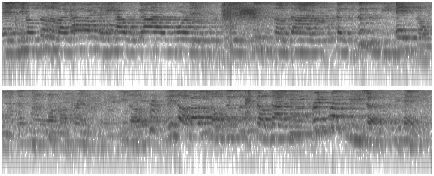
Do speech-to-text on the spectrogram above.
and you know, something like I like to hang out with guys more than, than the sisters sometimes, because the sisters be hating on me. That's what one of my friends saying, you know. And they talk about, you know, sisters sometimes be pretty rough with each other.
